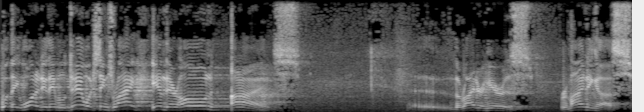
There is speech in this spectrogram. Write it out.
what they want to do. They will do what seems right in their own eyes. The writer here is reminding us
